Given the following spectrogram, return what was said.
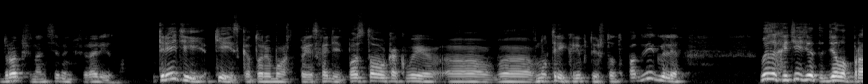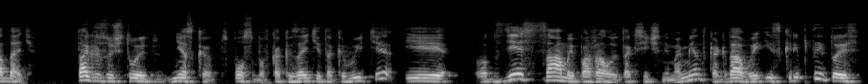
дробь финансирования терроризма. Третий кейс, который может происходить, после того, как вы э, в, внутри крипты что-то подвигали, вы захотите это дело продать. Также существует несколько способов, как и зайти, так и выйти. И вот здесь самый, пожалуй, токсичный момент, когда вы из крипты, то есть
